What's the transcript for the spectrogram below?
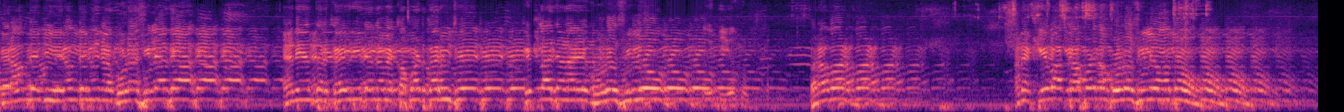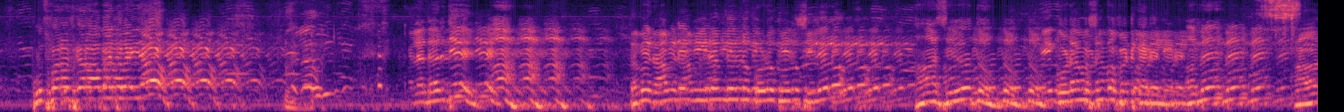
કે રામદેવજી હિરામદેવજીના ઘોડા સીલ્યા હતા એની અંદર કઈ રીતે તમે કપટ કર્યું છે? કેટલા જણાએ ઘોડો સીલ્યો? બરાબર? અને કેવા કાપડનો ઘોડો સીલ્યો હતો? પૂછપરછ કરવા આ બાજુ લઈ જાઓ. એટલે દરજી તમે રામદેવ વીરમદેવ નો ઘોડો સીલેલો? હા સીવ્યો તો. એ ઘોડામાં શું કપટ કરેલી? અમે? હા.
